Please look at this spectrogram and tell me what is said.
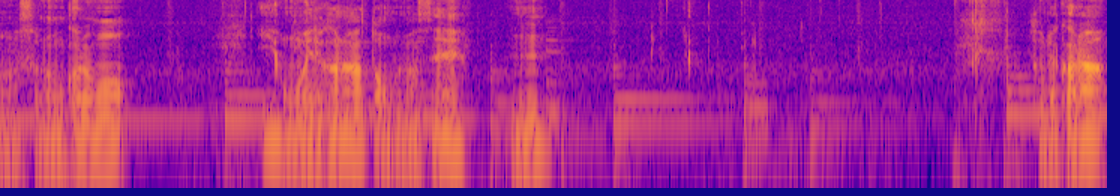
ん。まあそれもこれもいい思い出かなと思いますね。うん。それれから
